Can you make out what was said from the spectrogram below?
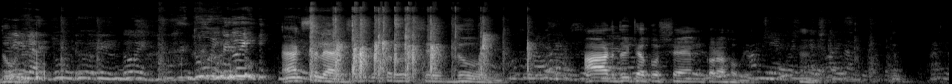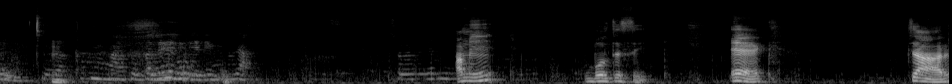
দুই। এক্সেলেন্ট উত্তর হচ্ছে দুই। আর দুইটা কোশ্চেন করা হবে। হুম। হুম। আমি বলতেছি এক চার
